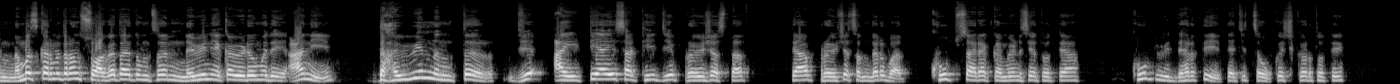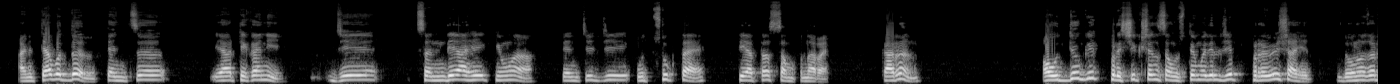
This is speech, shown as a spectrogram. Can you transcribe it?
नमस्कार मित्रांनो स्वागत आहे तुमचं नवीन एका व्हिडिओमध्ये. आणि दहावी नंतर जे आय टी आयसाठी जे प्रवेश असतात त्या प्रवेशा संदर्भात खूप साऱ्या कमेंट्स येत होत्या. खूप विद्यार्थी त्याची चौकशी करत होते. आणि त्याबद्दल त्यांचं या ठिकाणी जे संधी आहे किंवा त्यांची जी उत्सुकता आहे ती आता संपणार आहे. कारण औद्योगिक प्रशिक्षण संस्थेमधील जे प्रवेश आहेत दोन हजार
